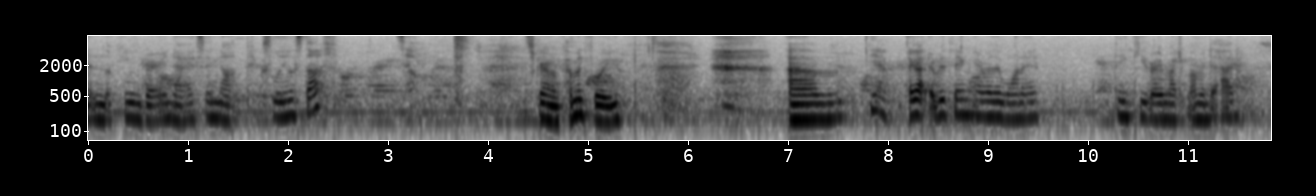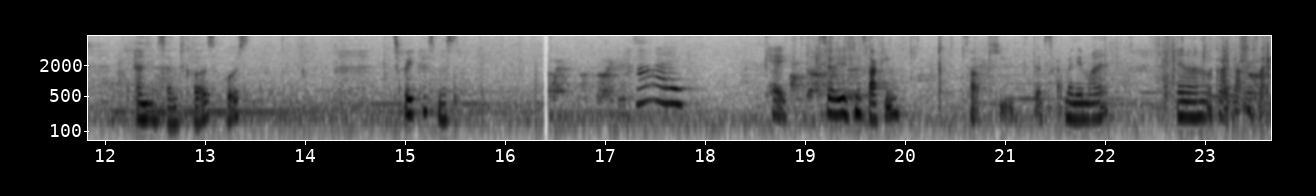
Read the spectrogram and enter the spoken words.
and looking very nice and not pixely and stuff. So, Instagram, I'm coming for you. Um, yeah, I got everything I really wanted. Thank you very much, Mom and Dad. And Santa Claus, of course. It's a great Christmas. Hi! Okay, so here's my stocking. It's all cute. That's got my name on it. And look what I got inside.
